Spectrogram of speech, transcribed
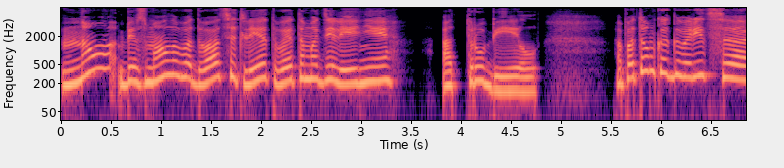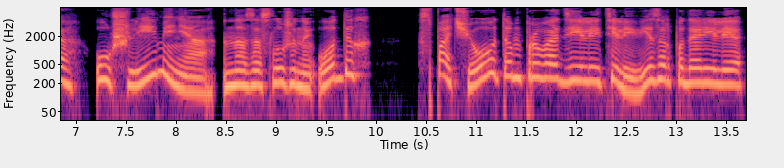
но без малого двадцать лет в этом отделении отрубил. А потом, как говорится, ушли меня на заслуженный отдых, с почетом проводили, телевизор подарили,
